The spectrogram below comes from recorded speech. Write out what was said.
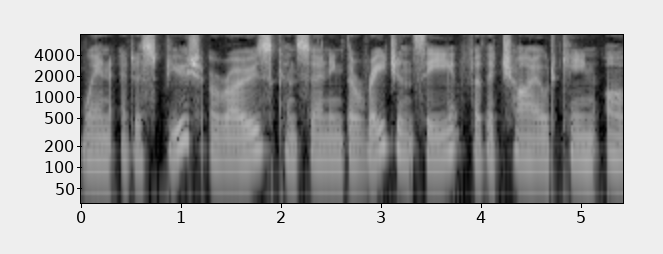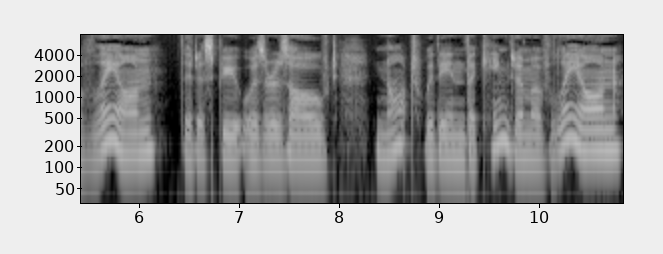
when a dispute arose concerning the regency for the child king of Leon, the dispute was resolved not within the kingdom of Leon,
